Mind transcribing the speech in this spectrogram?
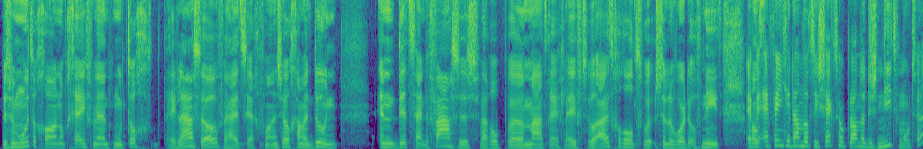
Dus we moeten gewoon op een gegeven moment, moet toch helaas de overheid zeggen: van en zo gaan we het doen. En dit zijn de fases waarop uh, maatregelen eventueel uitgerold zullen worden of niet. Want, en vind je dan dat die sectorplannen dus niet moeten?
